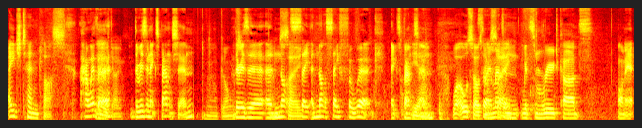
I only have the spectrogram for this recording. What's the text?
Age 10 plus. However, There there is an expansion. Oh, God. There is a, a Don't say. sa- a not safe for work Yeah. expansion. Well, also, I was So I to say. imagine with some rude cards on it.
